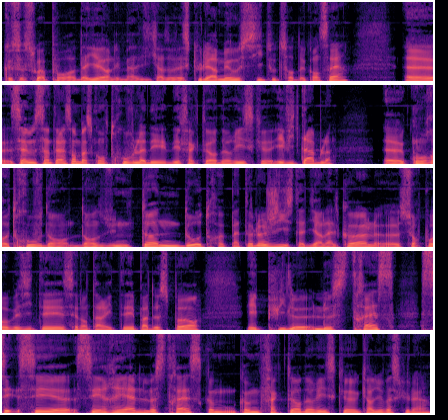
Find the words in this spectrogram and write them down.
que ce soit pour d'ailleurs les maladies cardiovasculaires, mais aussi toutes sortes de cancers. Euh, c'est intéressant parce qu'on retrouve là des, facteurs de risque évitables euh, qu'on retrouve dans, une tonne d'autres pathologies, c'est-à-dire l'alcool, surpoids, obésité, sédentarité, pas de sport, et puis le, stress. C'est réel le stress comme facteur de risque cardiovasculaire?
